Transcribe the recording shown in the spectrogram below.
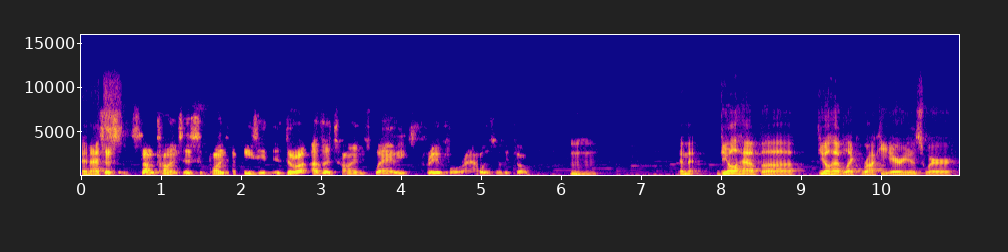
and that's So sometimes it's surprisingly easy. There are other times where it's three or four hours of a job. hmm And do y'all have uh do y'all have like rocky areas where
